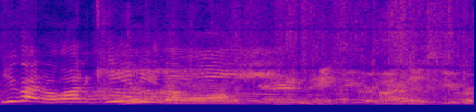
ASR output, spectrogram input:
You got a lot of candy there. Thank you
